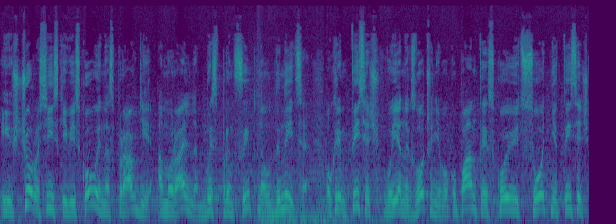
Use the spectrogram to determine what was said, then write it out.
І що російський військовий насправді аморальна, безпринципна одиниця. Окрім тисяч воєнних злочинів, окупанти скоюють сотні тисяч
